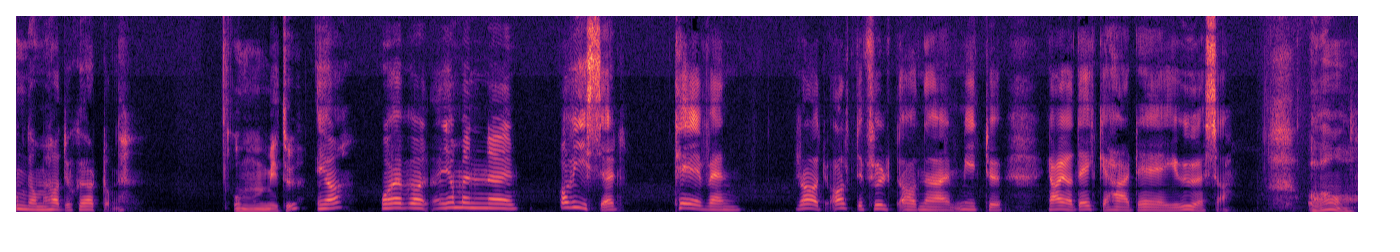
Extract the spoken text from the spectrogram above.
Ungdommen hadde jo ikke hørt om det. Om metoo? Ja, og jeg var Ja, men eh, aviser, TV-en, radio, alt er fullt av metoo. Ja ja, det er ikke her, det er i USA. Oh.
